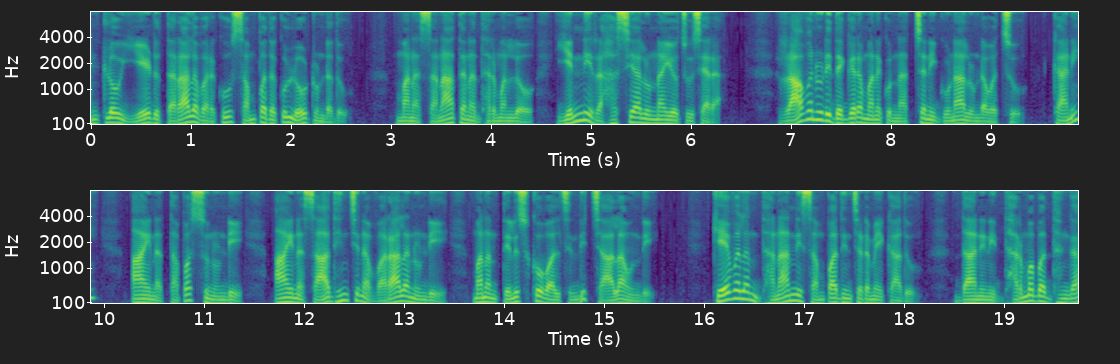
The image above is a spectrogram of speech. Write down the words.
ఇంట్లో ఏడు తరాల వరకు సంపదకు లోటుండదు. మన సనాతన ధర్మంలో ఎన్ని రహస్యాలున్నాయో చూశారా. రావణుడి దగ్గర మనకు నచ్చని గుణాలుండవచ్చు కాని ఆయన తపస్సు నుండి ఆయన సాధించిన వరాల నుండి మనం తెలుసుకోవాల్సింది చాలా ఉంది. కేవలం ధనాన్ని సంపాదించడమే కాదు దానిని ధర్మబద్ధంగా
